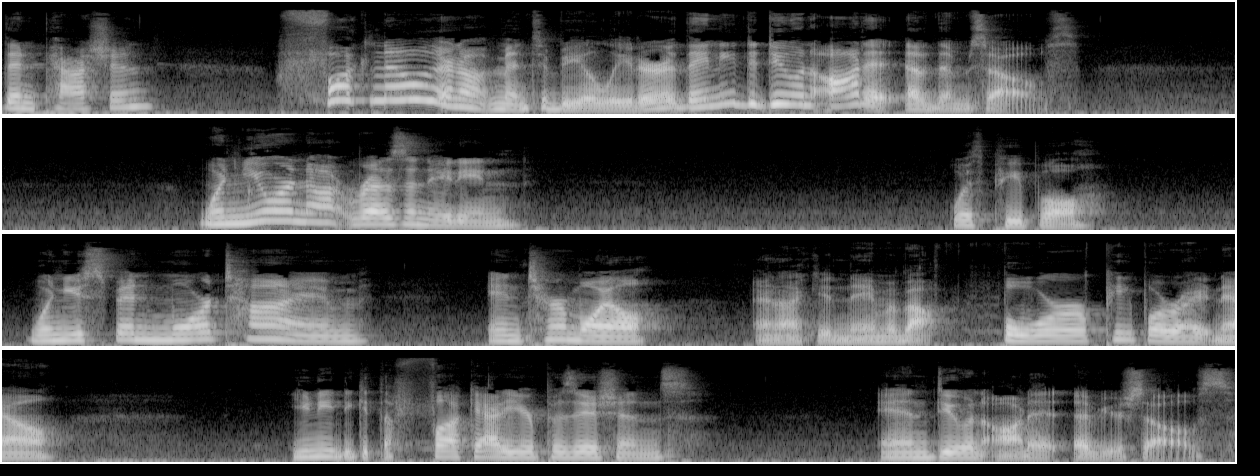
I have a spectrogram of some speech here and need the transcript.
than passion, fuck no, they're not meant to be a leader. They need to do an audit of themselves. When you are not resonating with people, when you spend more time in turmoil, and I can name about four people right now, you need to get the fuck out of your positions and do an audit of yourselves.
